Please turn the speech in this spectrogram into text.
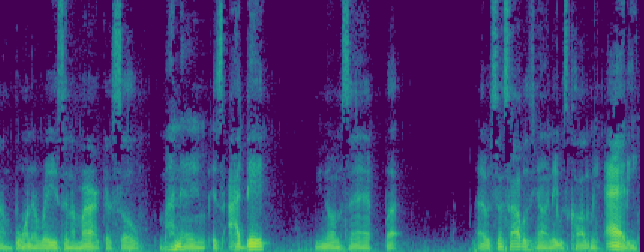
I'm born and raised in America, so my name is Ade. You know what I'm saying? But ever since I was young, they was calling me Addy.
